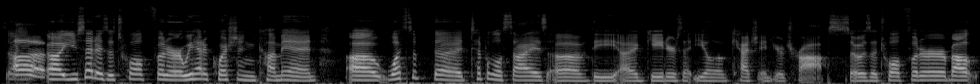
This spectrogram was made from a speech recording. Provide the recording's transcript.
So uh, uh, you said it's a 12 footer. We had a question come in. Uh, what's the, the, typical size of the uh, gators that you'll catch in your traps? So is a 12 footer about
